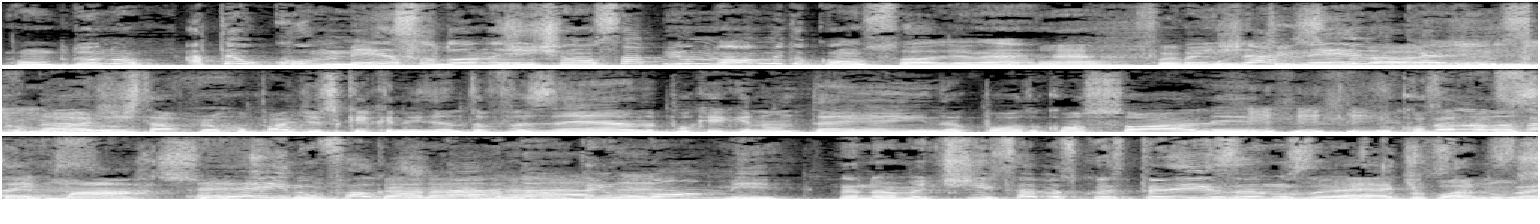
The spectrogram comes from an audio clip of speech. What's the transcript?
com o Bruno. Até o começo do ano a gente não sabia o nome do console, né? É, foi, em muito em janeiro da que a gente descobriu. Não, a gente tava preocupadíssimo. O que, que a Nintendo tá fazendo? Por que, que não tem ainda porra do console? O console vai lançar em março. É, e tipo, não falou caralho. nada, não tem um Nada. nome. Normalmente a gente sabe as coisas três anos antes É, do tipo, anuncia,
